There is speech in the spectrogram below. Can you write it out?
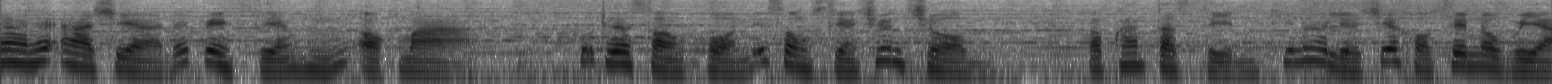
นาและอาเชียได้เปล่งเสียงหึงออกมาพวกเธอสองคนได้ส่งเสียงชื่นชม กับการตัดสินที่น่าเหลือเชื่อของเซโนเวีย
